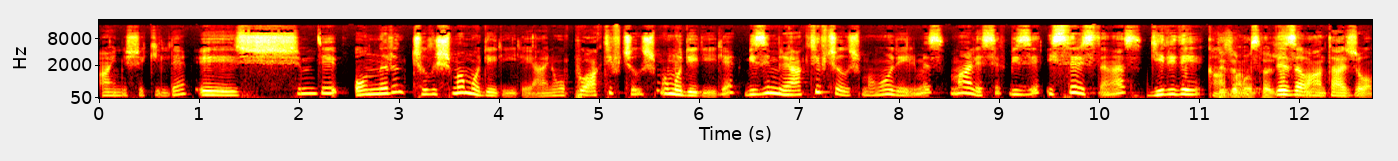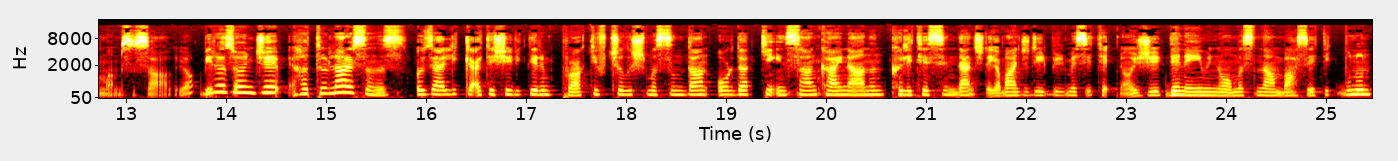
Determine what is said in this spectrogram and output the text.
aynı şekilde. Ee, şimdi onların çalışma modeliyle yani o proaktif çalışma modeliyle bizim reaktif çalışma modelimiz maalesef bizi ister istemez geride kalmamız, dezavantajlı, dezavantajlı olmamızı sağlıyor. Biraz önce hatırlarsanız özellikle ateşeliklerin proaktif çalışmasından oradaki insan kaynağının kalitesinden işte yabancı dil bilmesi, teknoloji deneyimin olmasından bahsettik. Bunun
